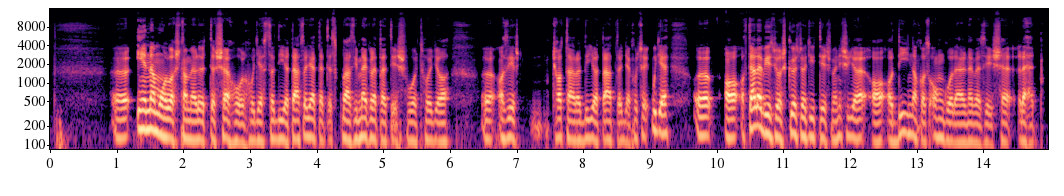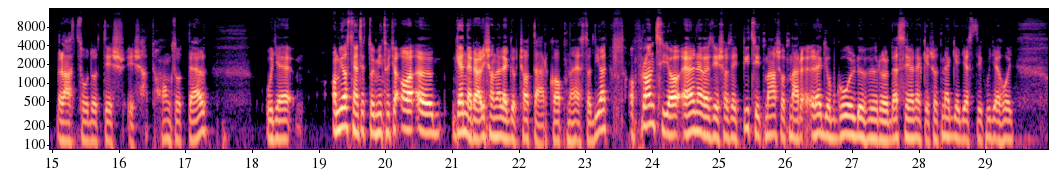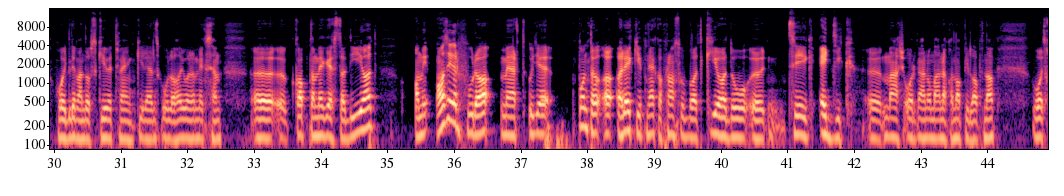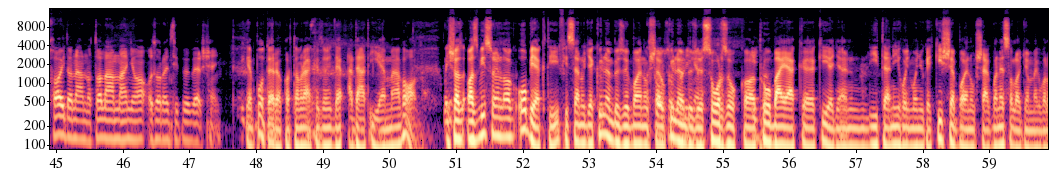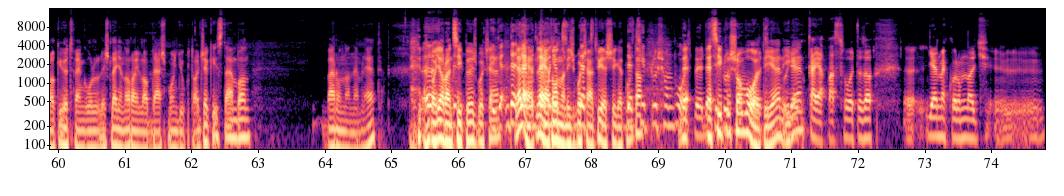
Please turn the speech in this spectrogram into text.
Én nem olvastam előtte sehol, hogy ezt a díjat átadják, tehát ez kvázi meglepetés volt, hogy a, ö, az év csatára díjat átadják. Most, ugye a, a televíziós közvetítésben is ugye a, a díjnak az angol elnevezése lehet látszódott és, és hát hangzott el. Ugye ami azt jelentette, hogy mintha a, a, generálisan a legjobb csatár kapna ezt a díjat. A francia elnevezés az egy picit más, ott már legjobb góllövőről beszélnek, és ott megjegyezték ugye, hogy, hogy Lewandowski 59 góla, ha jól emlékszem, kapta meg ezt a díjat, ami azért fura, mert ugye pont a, a, L'Equipe-nek, a Footballt kiadó ö, cég egyik ö, más orgánumának, a napilapnak volt hajdanán a találmánya az aranycipő verseny. Igen, pont erre akartam rákezdeni, hogy de, de hát ilyen már van. És az, az viszonylag objektív, hiszen ugye különböző bajnokságok, különböző igen. szorzókkal van. próbálják eh, kiegyenlíteni, hogy mondjuk egy kisebb bajnokságban ne szaladjon meg valaki 50 góllal, és legyen aranylabdás mondjuk Tajikisztánban, bár onnan nem lehet. Vagy aranycipős, bocsánat. igen, de, de- de, de- lehet, de lehet mondjuk- onnan is, de- bocsánat, hülyeséget De mondtam. Cipruson volt De- például. de Cipruson volt ilyen, ugye, igen. Kajapasz volt az a gyermekkorom nagy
